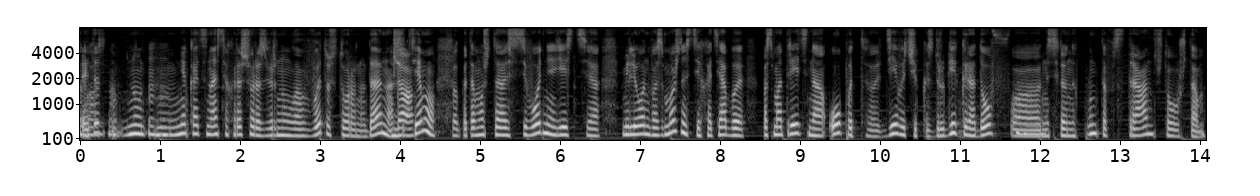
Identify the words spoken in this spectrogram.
Это, Согласна. ну, Мгм. мне кажется, Настя хорошо развернула в эту сторону, да, нашу Да. тему, потому что сегодня есть э, миллион возможностей хотя бы посмотреть на опыт э, девочек из других городов, Мгм. населенных пунктов, стран, что уж там,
